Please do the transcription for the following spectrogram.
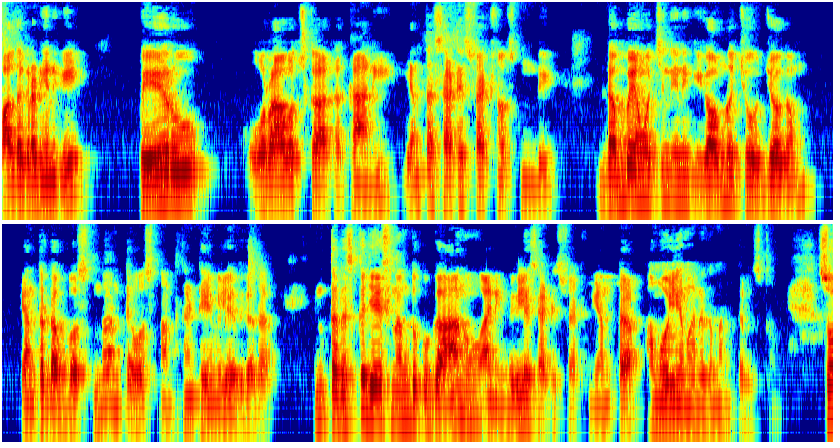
వాళ్ళ దగ్గర ఈయనకి పేరు రావచ్చు కాక కానీ ఎంత సాటిస్ఫాక్షన్ వస్తుంది? డబ్బు ఏమొచ్చింది? ఈయనకి గవర్నమెంట్ వచ్చే ఉద్యోగం ఎంత డబ్బు వస్తుందో అంతే వస్తుంది. అంతకంటే ఏమీ లేదు కదా. ఇంత రిస్క్ చేసినందుకు గాను ఆయనకి మిగిలే సాటిస్ఫాక్షన్ ఎంత అమూల్యం అనేది మనకు తెలుస్తుంది. సో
